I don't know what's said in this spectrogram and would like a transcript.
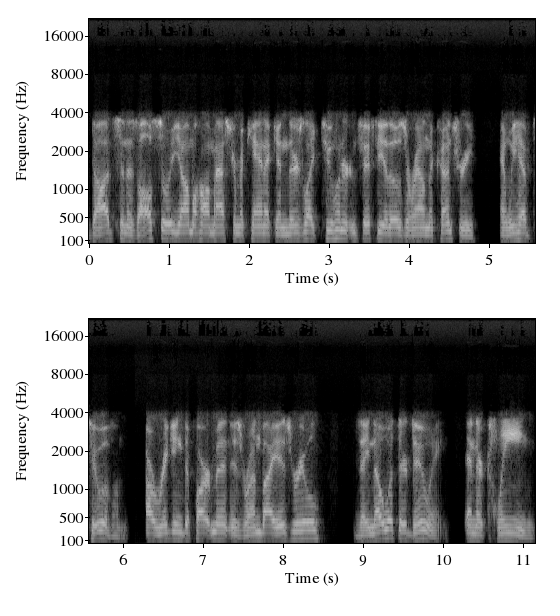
Dodson is also a Yamaha master mechanic, and there's like 250 of those around the country, and we have two of them. Our rigging department is run by Israel. They know what they're doing and they're clean.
